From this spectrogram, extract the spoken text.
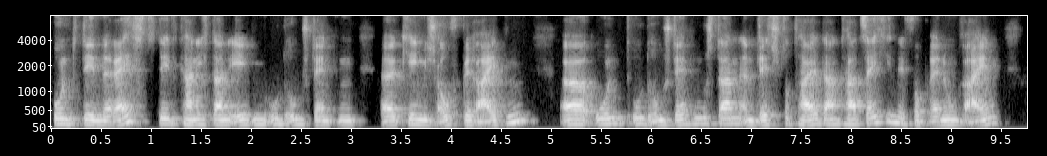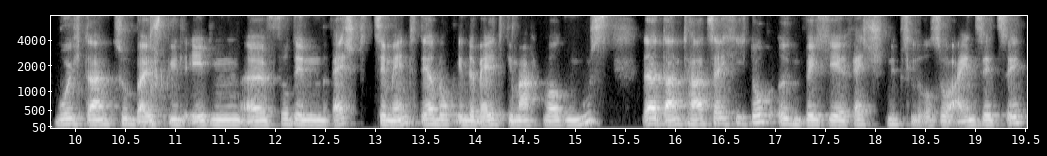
Und den Rest, den kann ich dann eben unter Umständen äh, chemisch aufbereiten. Und unter Umständen muss dann ein letzter Teil dann tatsächlich in eine Verbrennung rein, wo ich dann zum Beispiel eben für den Rest Zement, der noch in der Welt gemacht werden muss, dann tatsächlich doch irgendwelche Restschnipsel oder so einsetze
